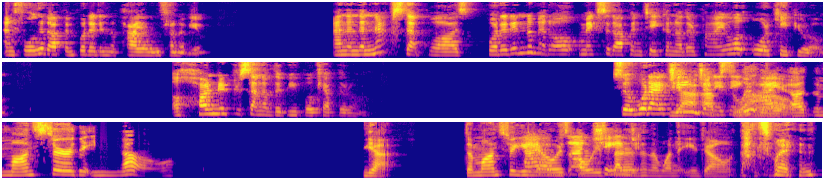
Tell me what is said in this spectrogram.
and fold it up and put it in the pile in front of you. And then the next step was put it in the middle, mix it up, and take another pile or keep your own. A hundred percent of the people kept their own. So would I change yeah, anything? absolutely. I, Uh, the monster that you know. Yeah. The monster you I know is always better change- than the one that you don't. That's when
